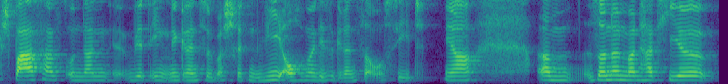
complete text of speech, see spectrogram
Spaß hast und dann wird irgendeine Grenze überschritten, wie auch immer diese Grenze aussieht. Ja, ähm, sondern man hat hier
